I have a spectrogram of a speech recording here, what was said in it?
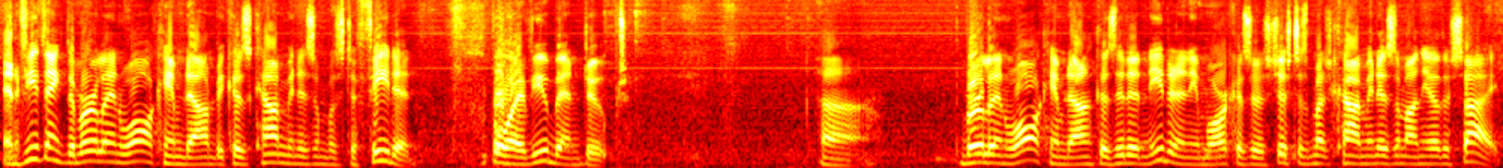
And if you think the Berlin Wall came down because communism was defeated, boy, have you been duped. Uh, the Berlin Wall came down because they didn't need it anymore because there's just as much communism on the other side.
